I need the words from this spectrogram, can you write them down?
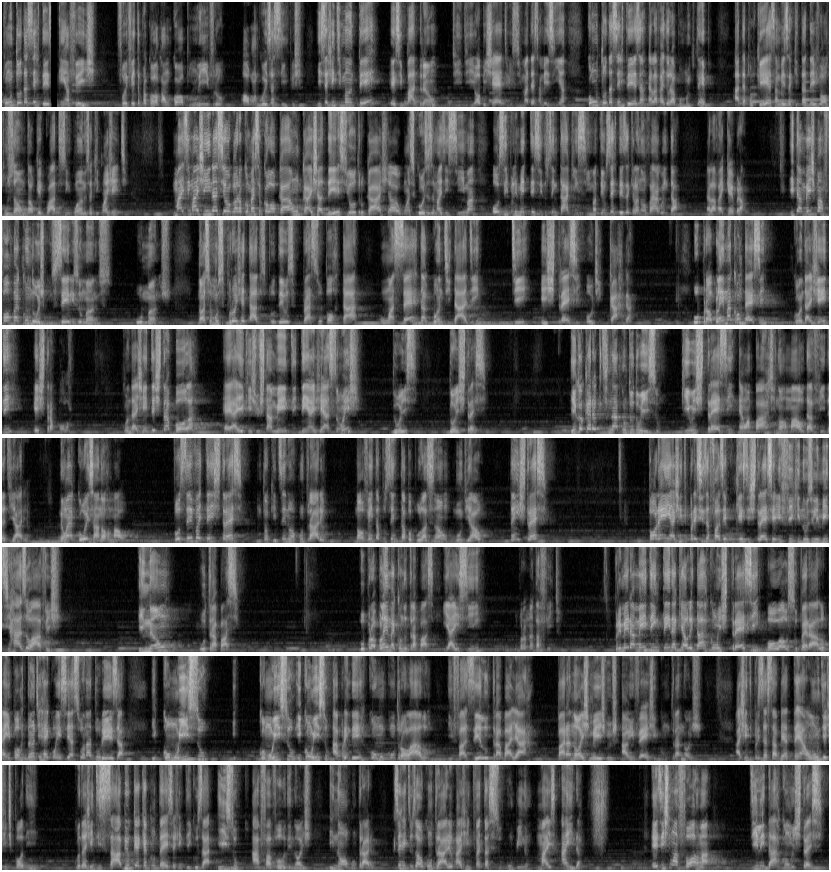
com toda certeza quem a fez foi feita para colocar um copo, um livro, alguma coisa simples. E se a gente manter esse padrão de, de objeto em cima dessa mesinha, com toda certeza ela vai durar por muito tempo. Até porque essa mesa aqui está desde o alto som, tá o quê? 4, 5 anos aqui com a gente. Mas imagina se eu agora começo a colocar um caixa desse, outro caixa, algumas coisas mais em cima, ou simplesmente decido sentar aqui em cima. Tenho certeza que ela não vai aguentar. Ela vai quebrar. E da mesma forma é conosco, seres humanos, humanos. Nós somos projetados por Deus para suportar uma certa quantidade de estresse ou de carga. O problema acontece quando a gente extrapola. Quando a gente extrapola, é aí que justamente tem as reações dos, do estresse. E o que eu quero ensinar com tudo isso? Que o estresse é uma parte normal da vida diária. Não é coisa anormal. Você vai ter estresse. Não estou aqui dizendo ao contrário. 90% da população mundial tem estresse. Porém, a gente precisa fazer com que esse estresse ele fique nos limites razoáveis e não ultrapasse. O problema é quando ultrapassa. E aí sim, o problema está feito. Primeiramente, entenda que ao lidar com o estresse ou ao superá-lo, é importante reconhecer a sua natureza e como isso, como isso e com isso aprender como controlá-lo e fazê-lo trabalhar para nós mesmos ao invés de contra nós. A gente precisa saber até onde a gente pode ir. Quando a gente sabe o que é que acontece, a gente tem que usar isso a favor de nós e não ao contrário. Porque se a gente usar ao contrário, a gente vai estar se sucumbindo mais ainda. Existe uma forma de lidar com o estresse.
